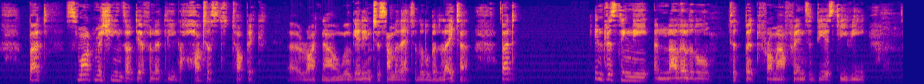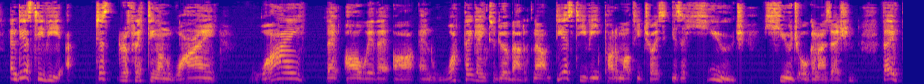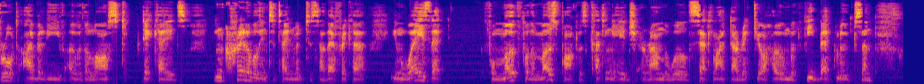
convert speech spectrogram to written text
But smart machines are definitely the hottest topic uh, right now, and we'll get into some of that a little bit later. But interestingly, another little tidbit from our friends at DSTV, and DSTV uh, just reflecting on why, why they are where they are and what they're going to do about it. Now, DSTV, part of MultiChoice, is a huge, huge organization. They've brought, I believe, over the last decades, incredible entertainment to South Africa in ways that for, for the most part was cutting edge around the world, satellite direct your home with feedback loops and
